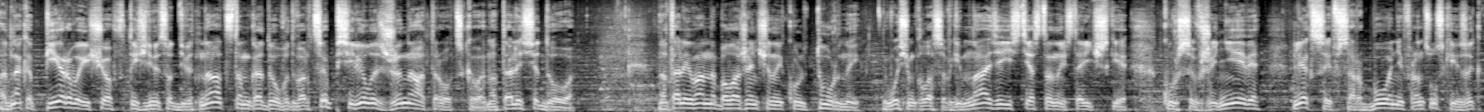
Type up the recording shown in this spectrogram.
Однако первой еще в 1919 году во дворце поселилась жена Троцкого, Наталья Седова. Наталья Ивановна была женщиной культурной. Восемь классов гимназии, естественно, исторические курсы в Женеве, лекции в Сорбоне, французский язык.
